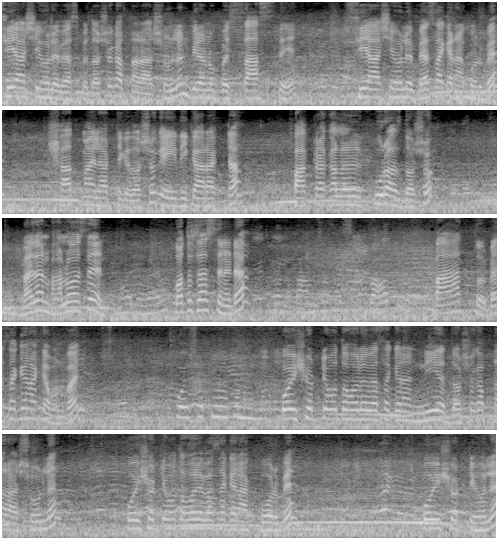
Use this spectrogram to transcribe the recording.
ছিয়াশি হলে বেচবে দর্শক আপনারা শুনলেন বিরানব্বই চাষতে ছিয়াশি হলে বেচা কেনা করবে সাত মাইল হাট থেকে। দর্শক এইদিকে আর একটা পাকড়া কালারের কুরাস দর্শক। ভাইজান ভালো আছেন? কত চাচ্ছেন এটা? বাহাত্তর। বেচা কেনা কেমন ভাই? পঁয়ষট্টি পঁয়ষট্টি মতো হলে বেচা কেনা নিয়ে দর্শক আপনারা শুনলেন পঁয়ষট্টি মতো হলে বেচা কেনা করবে। পঁয়ষট্টি হলে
